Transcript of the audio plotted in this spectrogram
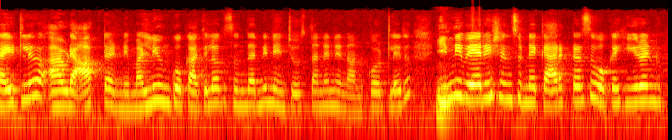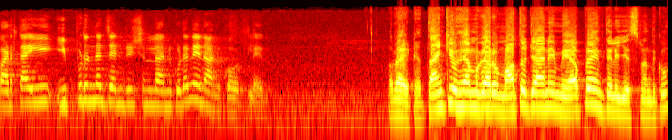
టైటిల్ ఆవిడ ఆప్ట్ అండి. మళ్ళీ ఇంకొక అతిలోక సుందరిని నేను చూస్తానని నేను అనుకోవట్లేదు. ఇన్ని వేరియేషన్స్ ఉన్న క్యారెక్టర్స్ ఒక హీరోయిన్కి పడతాయి ఇప్పుడున్న జనరేషన్లో అని కూడా నేను అనుకోవట్లేదు. రైట్ థ్యాంక్ యూ హేమ గారు. మాతో జాయిన్ మీ అభిప్రాయం తెలియజేసినందుకు.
